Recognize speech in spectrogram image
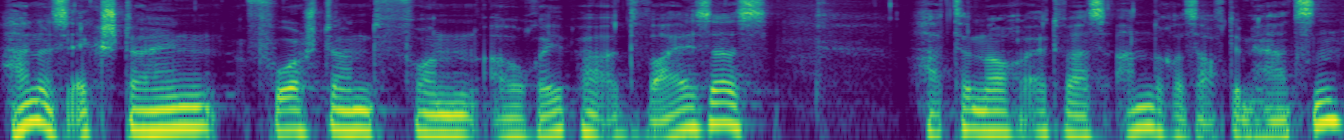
Hannes Eckstein, Vorstand von Aurepa Advisors, hatte noch etwas anderes auf dem Herzen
